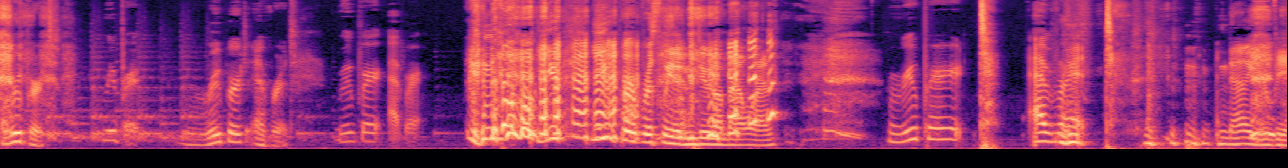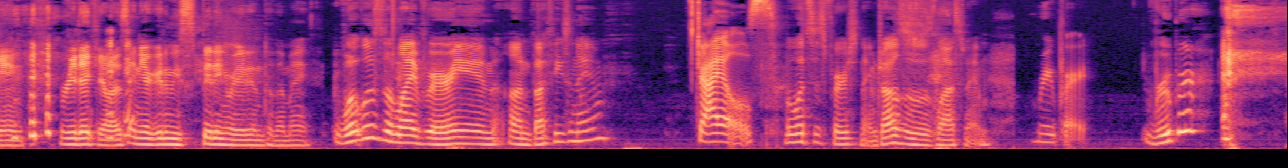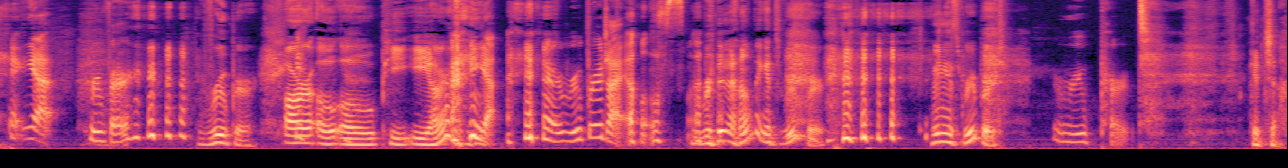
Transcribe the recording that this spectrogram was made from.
Rupert. Rupert. Rupert Everett. Rupert Everett. No, you you purposely didn't do it on that one. Rupert Everett. now you're being ridiculous and you're going to be spitting right into the mic. What was the librarian on Buffy's name? Giles. But what's his first name? Giles is his last name. Rupert. Rupert? yeah. Rupert. Rupert. R O O P E R? yeah. Rupert Giles. I don't think it's Rupert. I think it's Rupert. Rupert. Good job.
